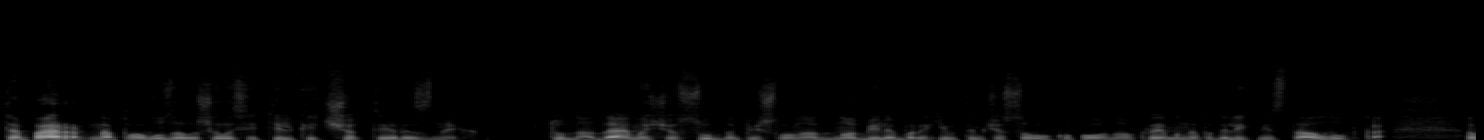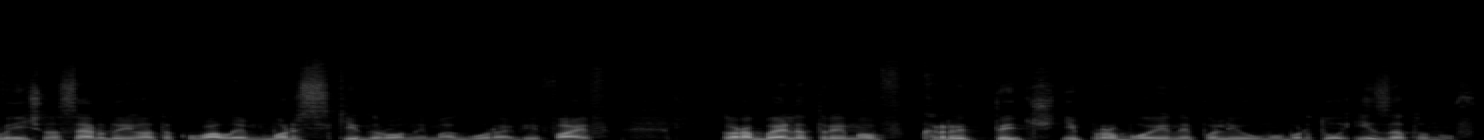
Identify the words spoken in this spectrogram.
Тепер на плаву залишилося тільки чотири з них. Тут нагадаємо, що судно пішло на дно біля берегів тимчасово окупованого Криму неподалік міста Алупка. В ніч на середу його атакували морські дрони Магура V5. Корабель отримав критичні пробоїни по лівому борту і затонув.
